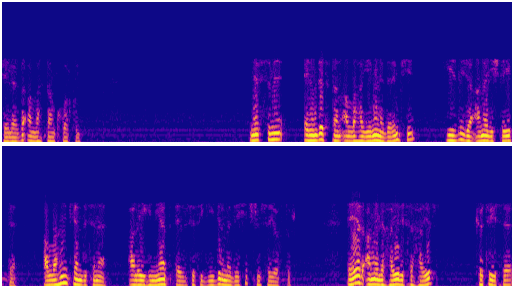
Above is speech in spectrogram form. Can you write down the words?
şeylerde Allah'tan korkun. Nefsimi elinde tutan Allah'a yemin ederim ki gizlice amel işleyip de Allah'ın kendisine aleyhiniyat elbisesi giydirmediği hiç kimse yoktur. Eğer ameli hayır ise hayır, kötü ise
